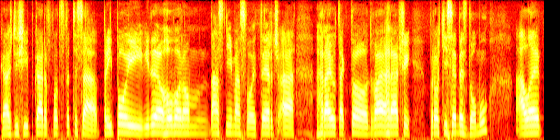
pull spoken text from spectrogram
každý šípkar v podstate sa pripojí videohovorom, nasníma svoj terč a hrajú takto dvaja hráči proti sebe z domu, ale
